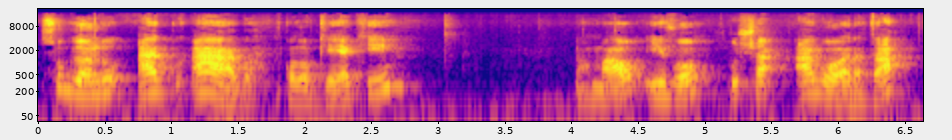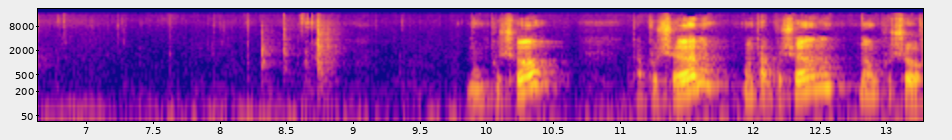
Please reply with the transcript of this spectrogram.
sugando a, a água. Coloquei aqui, normal, e vou puxar agora, tá? Não puxou? Tá puxando? Não tá puxando? Não puxou.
